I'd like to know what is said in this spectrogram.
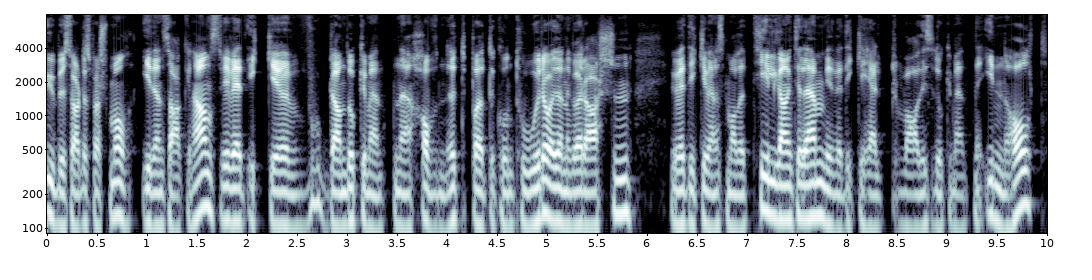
ubesvarte spørsmål i den saken hans. Vi vet ikke hvordan dokumentene havnet på dette kontoret og i denne garasjen. Vi vet ikke hvem som hadde tilgang til dem. Vi vet ikke helt hva disse dokumentene inneholdt.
